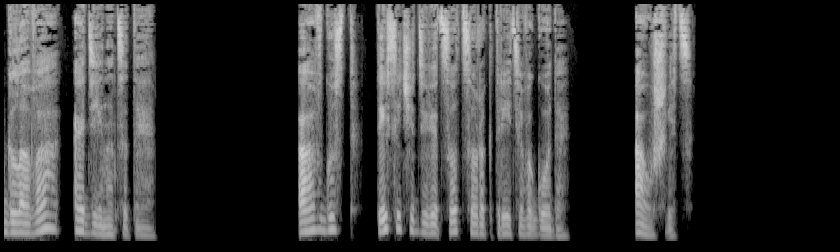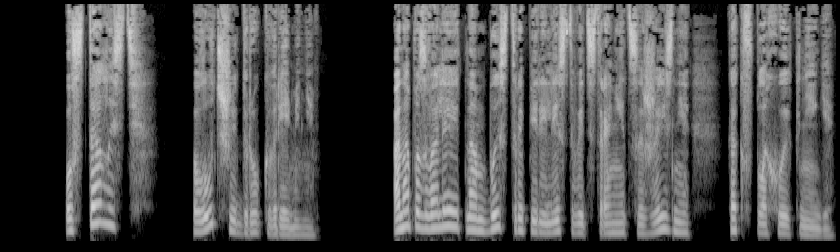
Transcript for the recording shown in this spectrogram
Глава 11. Август 1943 года. Аушвиц. Усталость — лучший друг времени. Она позволяет нам быстро перелистывать страницы жизни, как в плохой книге.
